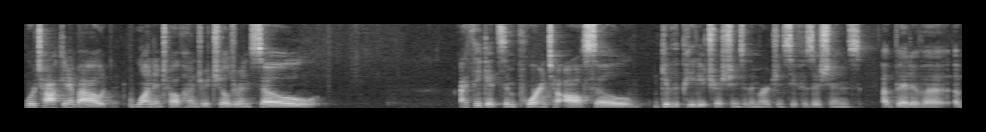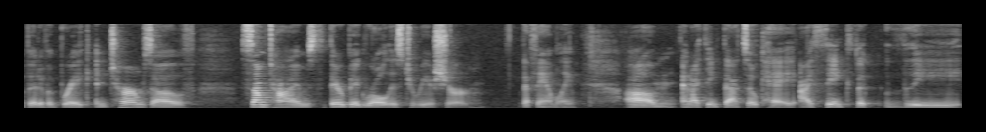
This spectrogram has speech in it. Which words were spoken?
we're talking about 1 in 1,200 children. So I think it's important to also give the pediatricians and the emergency physicians a bit of a, a bit of a break in terms of sometimes their big role is to reassure the family. Um, and I think that's okay. I think that the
